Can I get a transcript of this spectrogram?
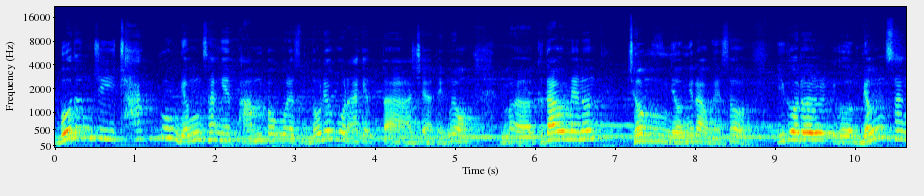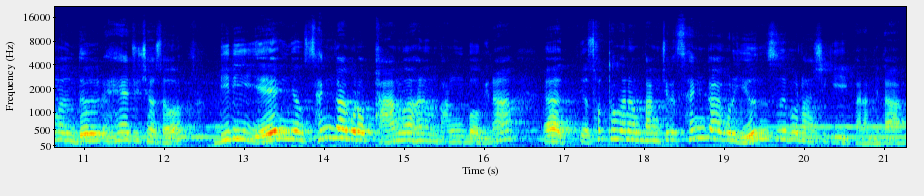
뭐든지 자꾸 명상에 반복을 해서 노력을 하겠다 하셔야 되고요. 어, 그 다음에는 정념이라고 해서 이거를 그 명상을 늘 해주셔서 미리 예년 생각으로 방어하는 방법이나 어, 소통하는 방식을 생각으로 연습을 하시기 바랍니다.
